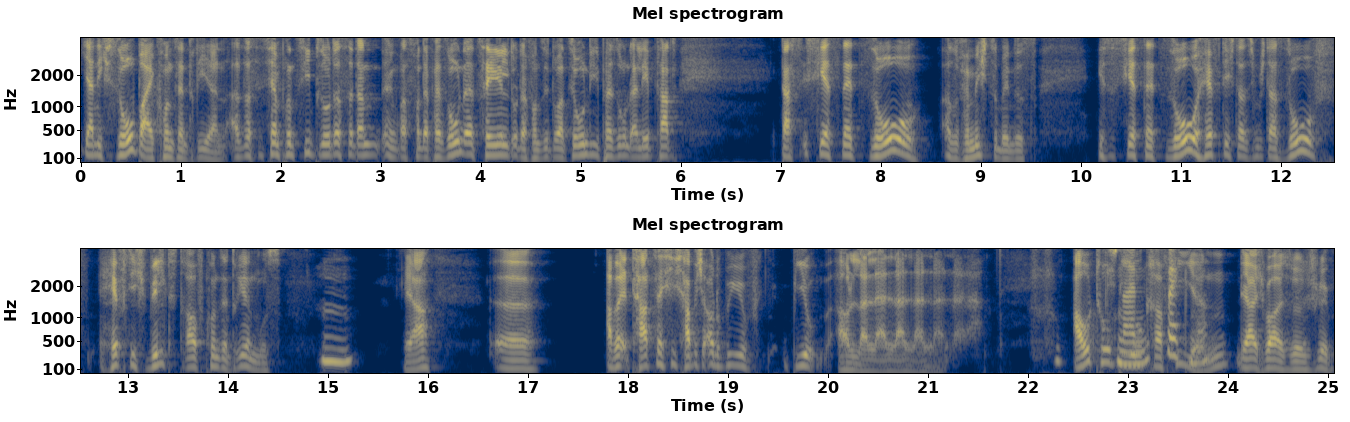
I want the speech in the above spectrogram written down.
ja nicht so bei konzentrieren. Also das ist ja im Prinzip so, dass du dann irgendwas von der Person erzählt oder von Situationen, die die Person erlebt hat. Das ist jetzt nicht so, also für mich zumindest, ist es jetzt nicht so heftig, dass ich mich da so heftig wild drauf konzentrieren muss. hm. Ja. Äh, aber tatsächlich habe ich Autobiografien. Bio, oh, weg, Autobiografien. Ja, ich weiß, das ist schlimm.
